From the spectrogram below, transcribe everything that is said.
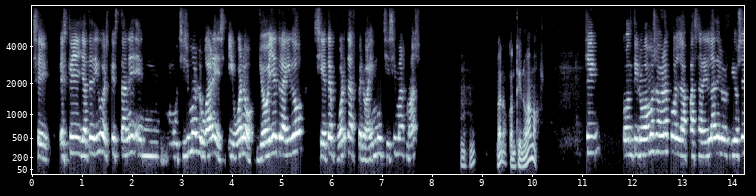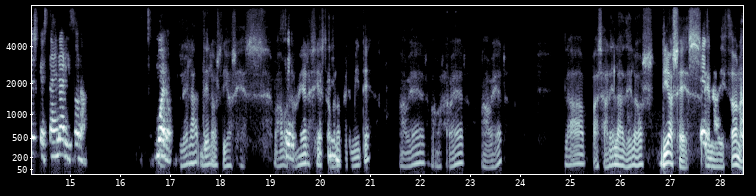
sí. Es que ya te digo, es que están en muchísimos lugares. Y bueno, yo hoy he traído siete puertas, pero hay muchísimas más. Bueno, continuamos. Sí, continuamos ahora con la pasarela de los dioses que está en Arizona. Bueno, Vela de los dioses. Vamos Sí. a ver si esto me lo permite. A ver, vamos a ver, a ver. La pasarela de los dioses Es- en Arizona.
